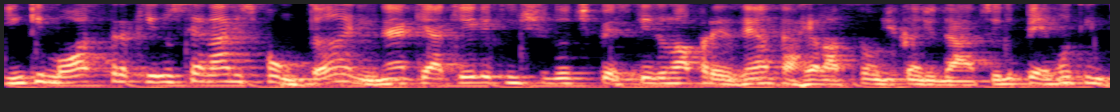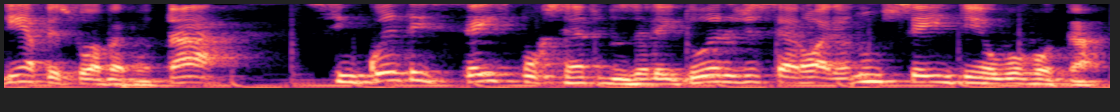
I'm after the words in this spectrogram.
em que mostra que no cenário espontâneo, né, que é aquele que o Instituto de Pesquisa não apresenta a relação de candidatos, ele pergunta em quem a pessoa vai votar, 56% dos eleitores disseram: Olha, eu não sei em quem eu vou votar.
